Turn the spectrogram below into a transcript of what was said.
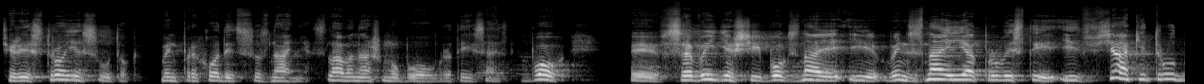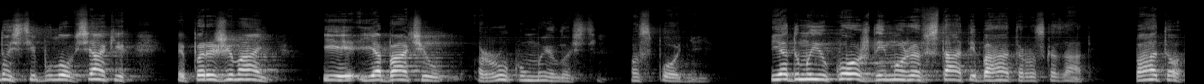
через троє суток він приходить в сознання. Слава нашому Богу, брати і сестри. Бог е, всевидящий, Бог знає, і Він знає, як провести. І всякі трудності було, всяких переживань. І я бачив руку милості Господньої. І я думаю, кожен може встати багато розказати. Багато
